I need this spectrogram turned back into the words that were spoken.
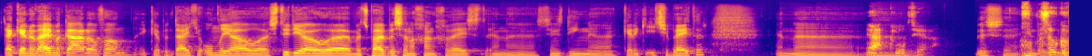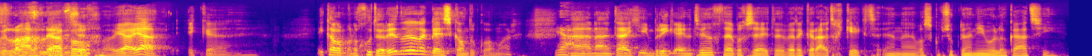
Daar kennen wij elkaar dan van. Ik heb een tijdje onder jouw studio eh, met spuitbus aan de gang geweest. En eh, sindsdien eh, ken ik je ietsje beter. En, eh, Ja, klopt ja. Dus, God, en dat is ook alweer lang geleden, zeg. Ja, ja. Ik, eh, ik kan het me nog goed herinneren dat ik deze kant op kwam. Hoor. Ja. Na, na een tijdje in Brink 21 te hebben gezeten, werd ik eruit gekikt. En eh, was ik op zoek naar een nieuwe locatie.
